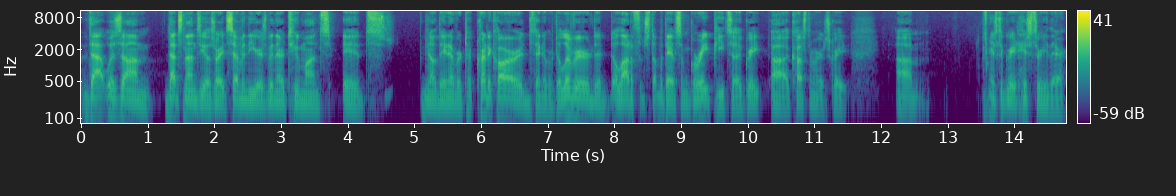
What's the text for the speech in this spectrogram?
that was um, that's Nunzio's right. Seventy years, been there two months. It's you know, they never took credit cards, they never delivered a lot of stuff, but they have some great pizza, great uh, customers, great. Um, it's a great history there,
